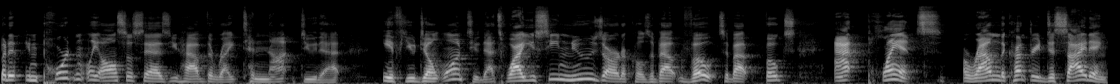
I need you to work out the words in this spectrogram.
But it importantly also says you have the right to not do that if you don't want to. That's why you see news articles about votes, about folks at plants around the country deciding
